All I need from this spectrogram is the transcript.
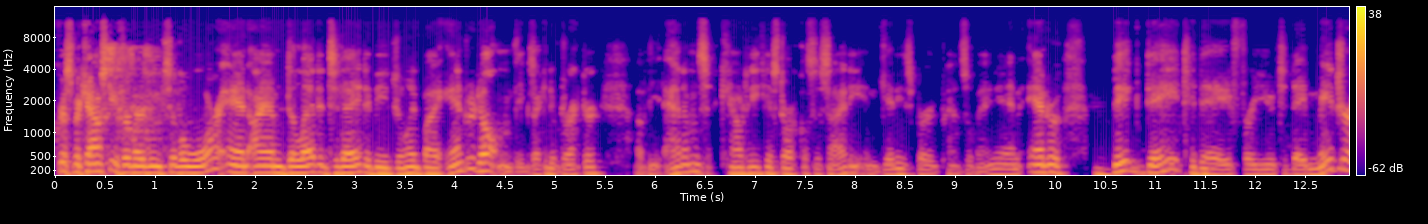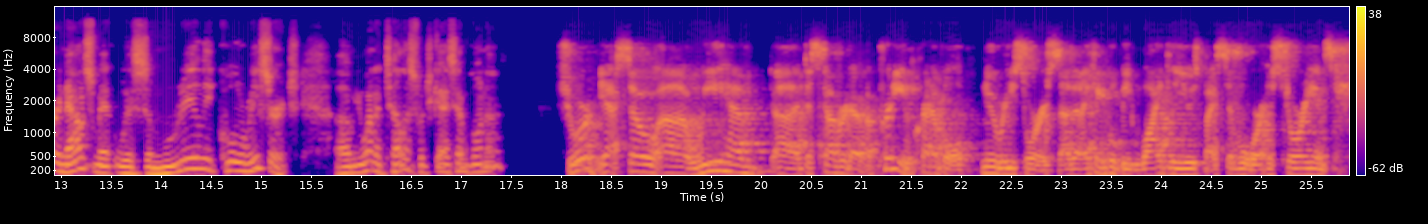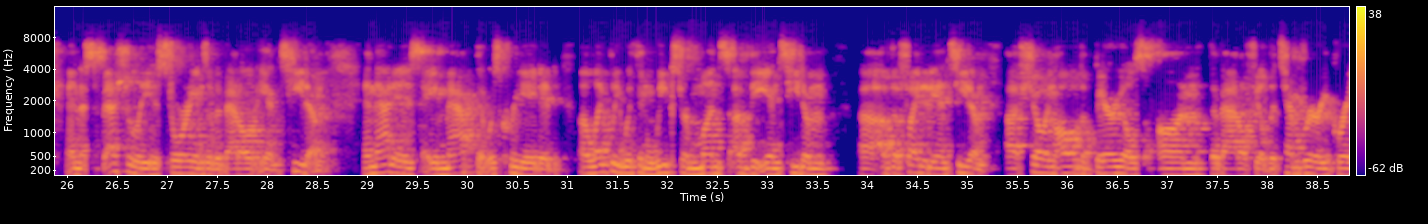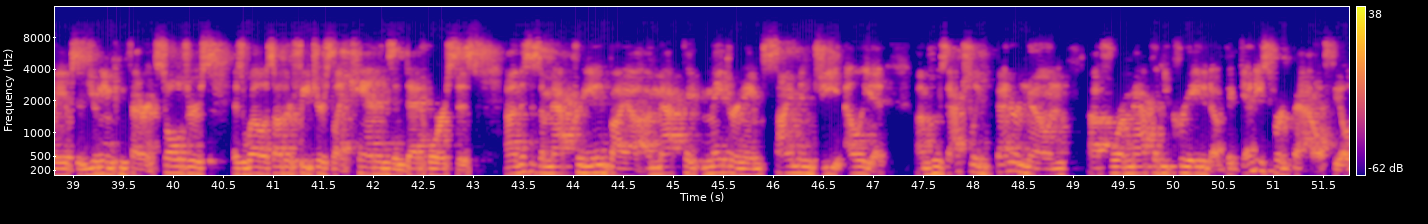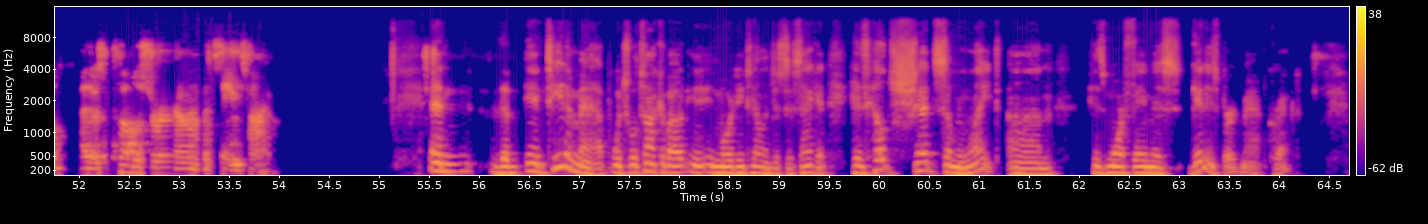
Chris Mackowski for Emerging Civil War, and I am delighted today to be joined by Andrew Dalton, the Executive Director of the Adams County Historical Society in Gettysburg, Pennsylvania. And Andrew, big day today for you today. Major announcement with some really cool research. Um, you want to tell us what you guys have going on? Sure. Yeah. So uh, we have uh, discovered a, a, pretty incredible new resource uh, that I think will be widely used by Civil War historians and especially historians of the Battle of Antietam. And that is a map that was created uh, likely within weeks or months of the Antietam. Uh, of the fight at Antietam, uh, showing all of the burials on the battlefield, the temporary graves of Union Confederate soldiers, as well as other features like cannons and dead horses. this is a map created by a, a map maker named Simon G. Elliott um, who's actually better known uh, for a map that he created of the Gettysburg battlefield uh, that was published around the same time. And the Antietam map, which we'll talk about in, in, more detail in just a second, has helped shed some light on his more famous Gettysburg map, correct?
